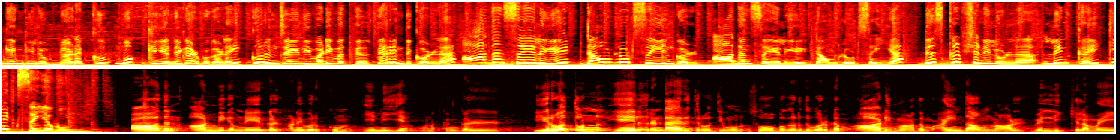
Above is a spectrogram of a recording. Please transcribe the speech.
உலகெங்கிலும் நடக்கும் முக்கிய நிகழ்வுகளை குறுஞ்செய்தி வடிவத்தில் தெரிந்து கொள்ள ஆதன் செயலியை டவுன்லோட் செய்யுங்கள். ஆதன் செயலியை டவுன்லோட் செய்ய டிஸ்கிரிப்ஷனில் உள்ள லிங்கை கிளிக் செய்யவும். ஆதன் ஆன்மீகம் நேயர்கள் அனைவருக்கும் இனிய வணக்கங்கள். இருபத்தொன்று ஏழு ரெண்டாயிரத்தி இருபத்தி மூணு சோபகிருது வருடம் ஆடி மாதம் ஐந்தாம் நாள் வெள்ளிக்கிழமை.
